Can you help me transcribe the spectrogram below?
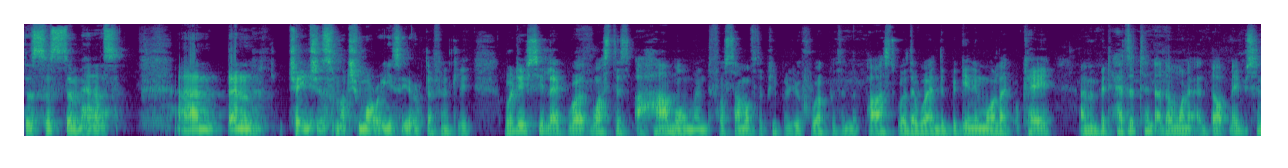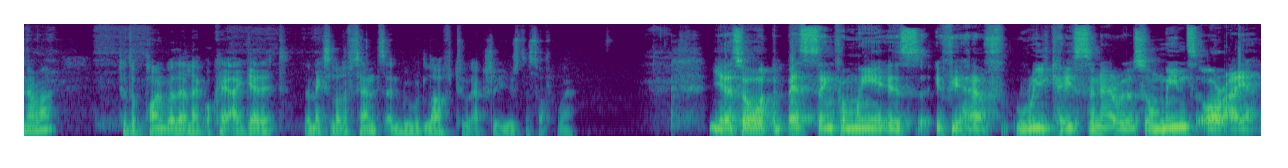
the system has. And then change is much more easier. Definitely. Where do you see like what was this aha moment for some of the people you've worked with in the past where they were in the beginning more like, okay, I'm a bit hesitant, I don't want to adopt maybe Synera, to the point where they're like, okay, I get it. That makes a lot of sense and we would love to actually use the software. Yeah, so the best thing for me is if you have real case scenarios. So means, or I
